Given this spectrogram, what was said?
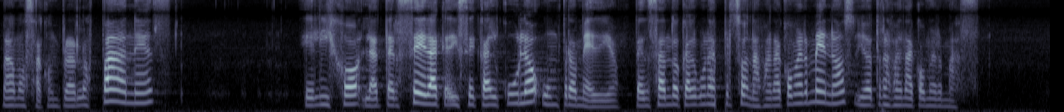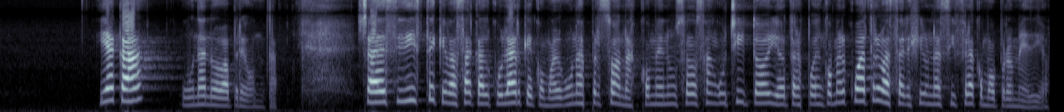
Vamos a comprar los panes. Elijo la tercera que dice calculo un promedio, pensando que algunas personas van a comer menos y otras van a comer más. Y acá una nueva pregunta. Ya decidiste que vas a calcular que como algunas personas comen un solo sanguchito y otras pueden comer cuatro, vas a elegir una cifra como promedio.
